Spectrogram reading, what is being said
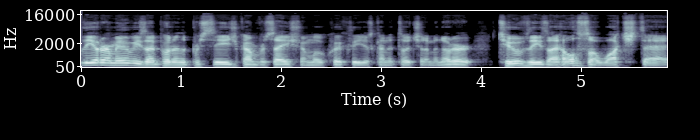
the other movies I put in the prestige conversation, we'll quickly just kind of touch on them. Another two of these I also watched uh,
